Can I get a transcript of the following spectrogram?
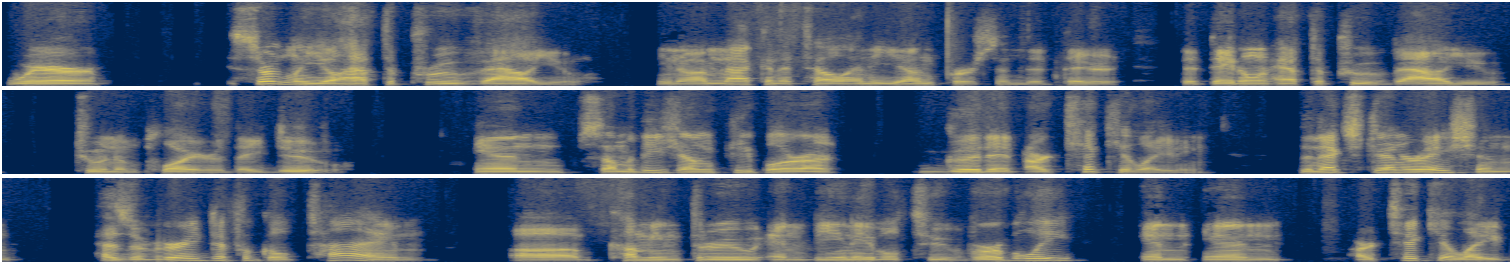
where certainly you'll have to prove value. You know, I'm not going to tell any young person that they're that they don't have to prove value to an employer. They do. And some of these young people aren't good at articulating. The next generation has a very difficult time uh, coming through and being able to verbally and and articulate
